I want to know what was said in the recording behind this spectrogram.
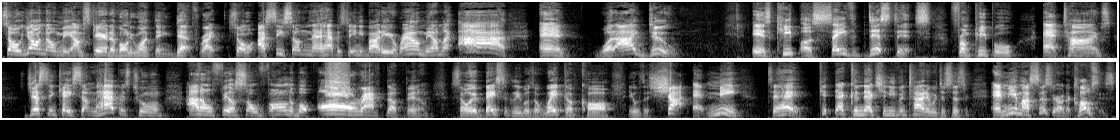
So y'all know me, I'm scared of only one thing, death, right? So I see something that happens to anybody around me, I'm like, ah! And what I do is keep a safe distance from people at times, just in case something happens to them, I don't feel so vulnerable, all wrapped up in them. So it basically was a wake up call. It was a shot at me to, hey, get that connection even tighter with your sister. And me and my sister are the closest.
